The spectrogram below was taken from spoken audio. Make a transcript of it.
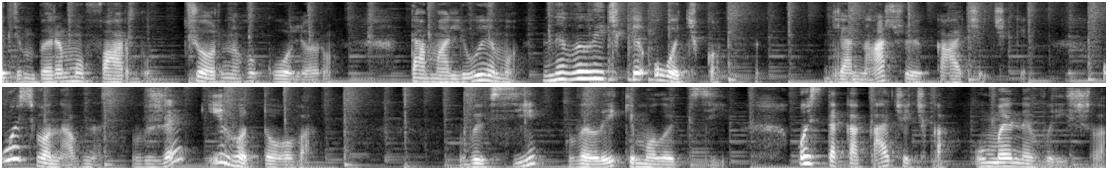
Потім беремо фарбу чорного кольору та малюємо невеличке очко для нашої качечки. Ось вона в нас вже і готова. Ви всі великі молодці. Ось така качечка у мене вийшла.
